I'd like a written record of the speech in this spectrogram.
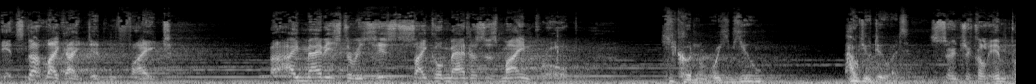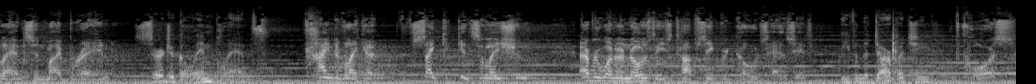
It's not like I didn't fight. I managed to resist Psycho Mantis's mind probe. He couldn't read you? How'd you do it? Surgical implants in my brain. Surgical implants? Kind of like a psychic insulation. Everyone who knows these top secret codes has it. Even the DARPA chief? Of course.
